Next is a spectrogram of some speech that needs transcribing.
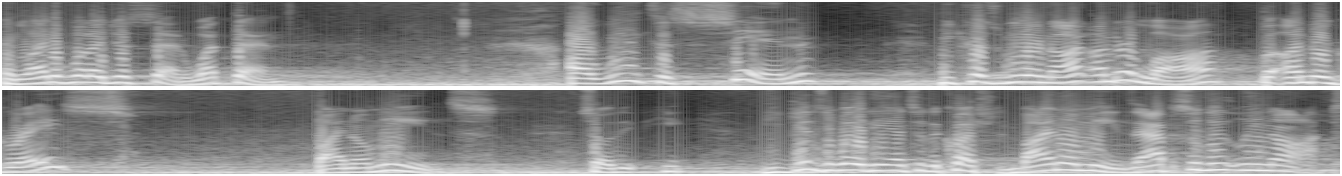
In light of what I just said, what then? Are we to sin because we are not under law, but under grace? By no means. So the, he, he gives away the answer to the question. By no means. Absolutely not.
